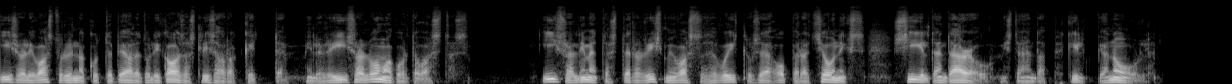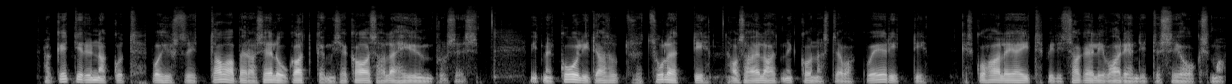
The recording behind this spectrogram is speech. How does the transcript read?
Iisraeli vasturünnakute peale tuli Gazast lisarakette, millele Iisrael omakorda vastas. Iisrael nimetas terrorismivastase võitluse operatsiooniks Shield and Arrow, mis tähendab kilp ja nool raketirünnakud põhjustasid tavapärase elu katkemise Gaza lähiümbruses. mitmed koolid ja asutused suleti, osa elanikkonnast evakueeriti, kes kohale jäid, pidid sageli varjenditesse jooksma.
